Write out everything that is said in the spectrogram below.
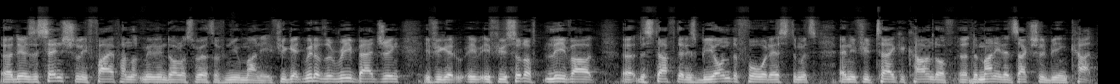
uh, there's essentially $500 million worth of new money. If you get rid of the rebadging, if you, get, if, if you sort of leave out uh, the stuff that is beyond the forward estimates, and if you take account of uh, the money that's actually being cut,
